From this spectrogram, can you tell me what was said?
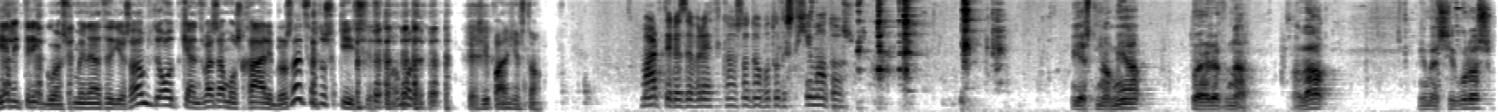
Η Έλλη Τρίγκο, ας πούμε, είναι ένα τέτοιος άνθρωπος, ό,τι και αν τη βάζεις χάρη μπροστά τη, θα το σκίσει. ας πούμε. Οπότε, πες, υπάρχει αυτό. Μάρτυρες δεν βρέθηκαν στον τόπο του δυστυχήματος. Η αστυνομία το ερευνά. Αλλά είμαι σίγουρος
